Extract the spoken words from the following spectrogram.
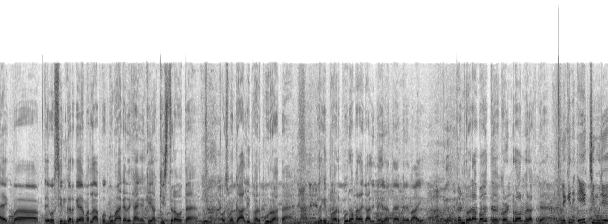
एक एगो सीन करके मतलब आपको घुमा के दिखाएँगे कि हाँ किस तरह होता है। और उसमें गाली भरपूर रहता है। लेकिन भरपूर हमारा गाली नहीं रहता है मेरे भाई। थोड़ा बहुत कंट्रोल में रखते हैं। लेकिन एक चीज़ मुझे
